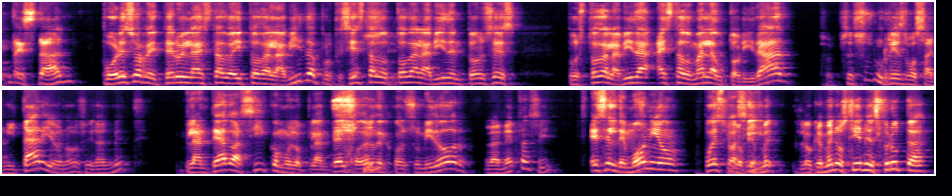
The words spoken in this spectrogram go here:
¿dónde están? Por eso reitero, él ha estado ahí toda la vida, porque si ha estado toda la vida, entonces, pues toda la vida ha estado mal la autoridad. Pues eso es un riesgo sanitario, ¿no? Finalmente. Planteado así como lo plantea el poder Sí. del consumidor. La neta, sí. Es el demonio, puesto Lo así. que, me- lo que menos tiene es fruta.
